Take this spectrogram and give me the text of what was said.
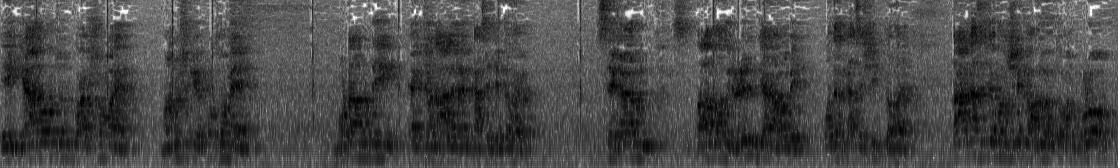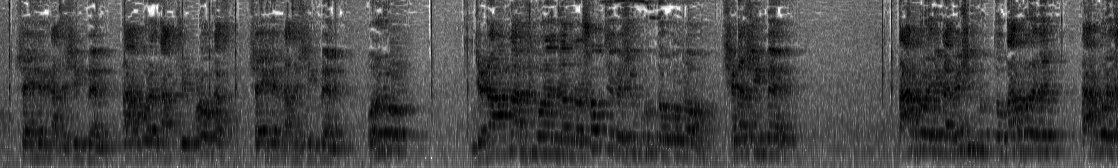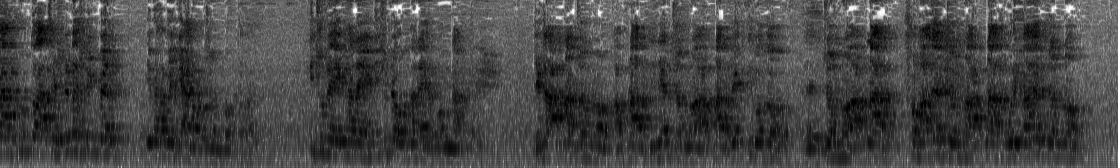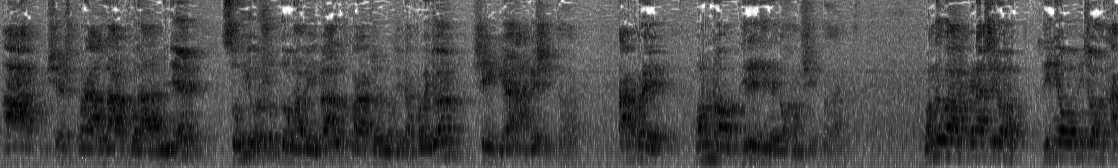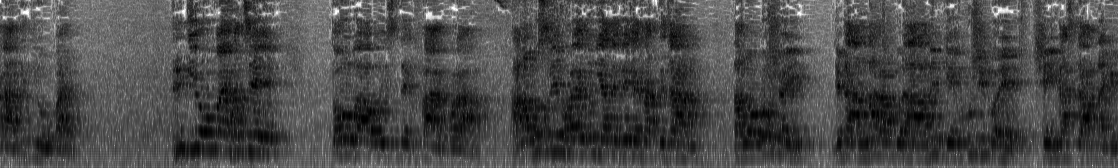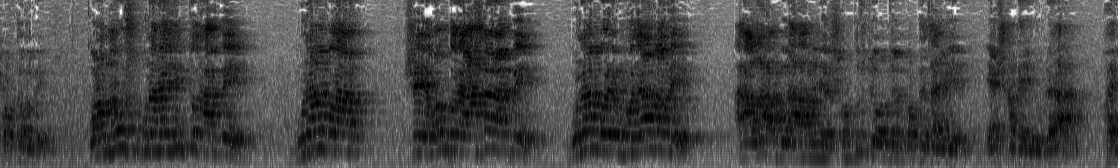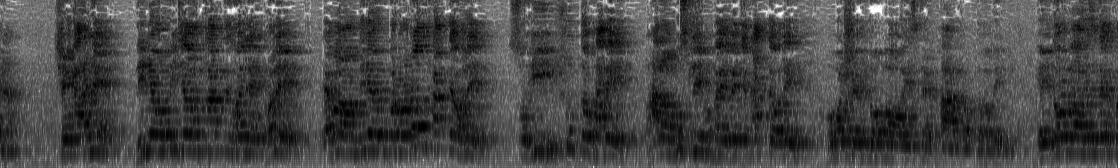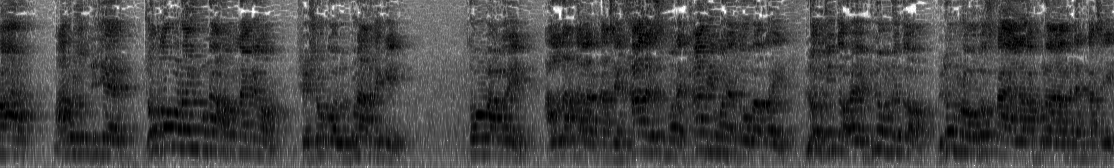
এই জ্ঞান অর্জন করার সময় মানুষকে প্রথমে মোটামুটি একজন আলেমের কাছে যেতে হয়। ইলম যারা হবে, ওদের কাছে শিখতে হয়। তার কাছে যখন শেখা হলো, তখন বড় শেখের কাছে শিখবেন। তারপরে তার চেয়ে বড় শেখের কাছে শিখবেন। অনুরূপ যেটা আপনার জীবনের জন্য সবচেয়ে বেশি গুরুত্বপূর্ণ, সেটা শিখবেন। তারপরে যেটা বেশি গুরুত্ব, তারপরে যে তারপরে যা গুরুত্ব আছে, সেটা শিখবেন। এভাবে জ্ঞান অর্জন করতে হয়। কিছুটা এখানে, কিছুটা ওখানে এরকম না। যেটা আপনার জন্য, আপনার দিনের জন্য, আপনার ব্যক্তিগত জন্য, আপনার সমাজের জন্য, আপনার পরিবারের জন্য। আর বিশেষ করে আল্লাহ রাব্বুল আলামিনের সহি ও শুদ্ধভাবে ইবাদত করার জন্য যেটা প্রয়োজন, সেই জ্ঞান আগে শিখতে হয়। তারপরে অন্য ধীরে ধীরে তখন শিখতে হয়। বন্ধুগণ, এটা ছিল দিনে অবিচল থাকা দ্বিতীয় উপায়। তৃতীয় উপায় হচ্ছে তওবা ও ইস্তেগফার করা। ভালো মুসলিম হয়ে দুনিয়াতে বেঁচে থাকতে চান, তাহলে অবশ্যই যেটা আল্লাহ রাব্বুল আলামিনকে খুশি করে, সেই কাজটা আপনাকে করতে হবে। কোন মানুষ গুনাহে লিপ্ত থাকবে, গুনাহ করার সে অন্তরে আশা রাখবে, গুনাহ করে মজা পাবে, আর আল্লাহ রাব্বুল আলামিনের সন্তুষ্টি অর্জন করতে চাইবে, একসাথে এই দুটা হয় না। সে কারণে দিনে অবিচল থাকতে হলে হলে এবং দিনের উপর অটল থাকতে হলে সহি শুদ্ধ ভাবে ভালো মুসলিম হয়ে বেঁচে থাকতে হলে অবশ্যই তওবা ও ইস্তেগফার করতে হবে। এই তওবা ও ইস্তেগফার মানুষ নিজের যত বড়ই গুনাহ হোক না কেন, সে সকল গুনাহ থেকে তৌবা করে। আল্লাহ তাআলার কাছে খালেস মনে খাদি মনে তৌবা করে। লজ্জিত হয়ে, বিনম্রিত, বিনম্র অবস্থায় আল্লাহ রাব্বুল আলামিনের কাছে,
